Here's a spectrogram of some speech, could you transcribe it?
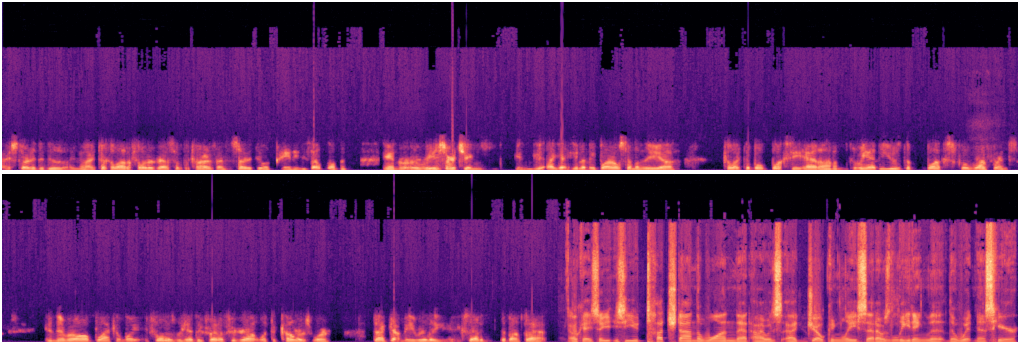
I started to do, you know, I took a lot of photographs of the cars and started doing paintings of them and, and researching. I got he let me borrow some of the uh, collectible books he had on them because we had to use the books for reference, and they were all black and white photos. We had to try to figure out what the colors were. That got me really excited about that. Okay, so you, so you touched on the one that I was I jokingly said I was leading the the witness here,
